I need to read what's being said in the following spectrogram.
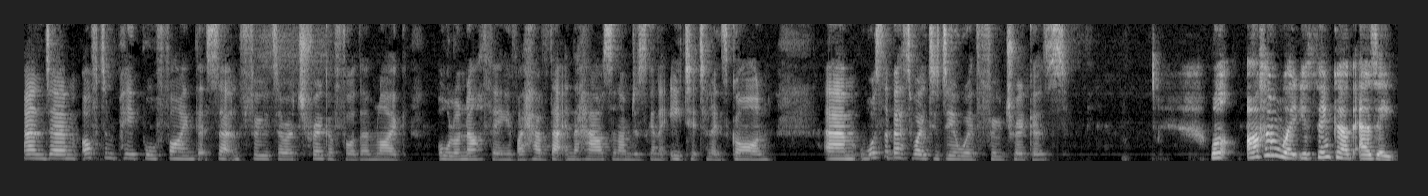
And um, often people find that certain foods are a trigger for them, like all or nothing. If I have that in the house and I'm just going to eat it till it's gone. Um, what's the best way to deal with food triggers? Well, often what you think of as a,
